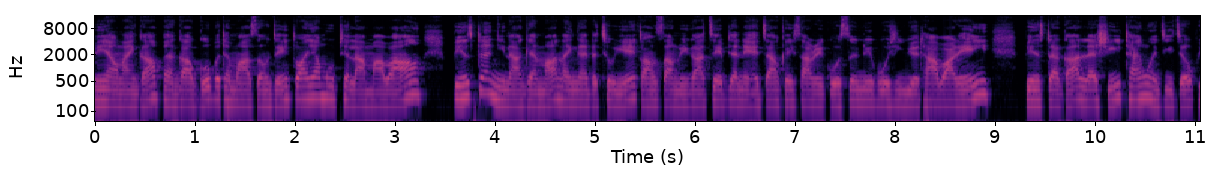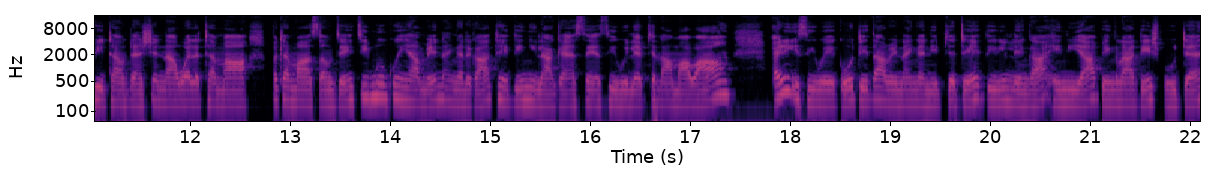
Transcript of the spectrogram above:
မင်းအောင်လိုင်ကဘန်ကောက်ကိုပထမဆုံးချိန်တွားရောက်မှုဖြစ်လာမှာပါ။ဘင်းစတက်ညီလာခံမှာနိုင်ငံတချို့ရဲ့ခေါင်းဆောင်တွေကကျေပြတ်တဲ့အကြောင်းကိစ္စတွေကိုဆွေးနွေးဖို့ရည်ရွယ်ထားပါတယ်။ဘင်းစတက်ကလက်ရှိထိုင်းဝင်ကြီးချုပ်ဖီထောင်တန်ရှင်နာဝက်လက်ထက်မှာပထမဆုံးချိန်ကြီးမှုခွင့်ရမယ့်နိုင်ငံတကာထိပ်သီးညီလာခံအဆင့်အစည်းအဝေးလည်းဖြစ်လာမှာပါ။အဲ့ဒီအစည်းအဝေးကိုဒေသရင်းနိုင်ငံတွေဖြစ်တဲ့တီရီလင်ကအိန္ဒိယဘင်္ဂလားဒေ့ရှ်ဘူတန်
